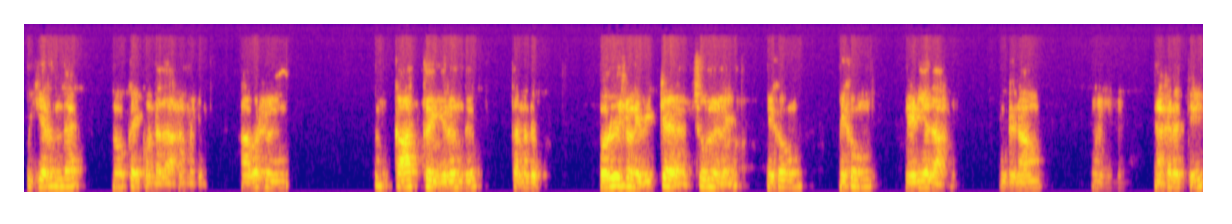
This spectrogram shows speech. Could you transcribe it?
உயர்ந்த நோக்கை கொண்டதாக அமையும். அவர்கள் காத்து இருந்து தனது பொருள்களை விற்க சூழ்நிலை மிகவும் மிகவும் நெடியதாகும் இன்று நாம் நகரத்தில்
